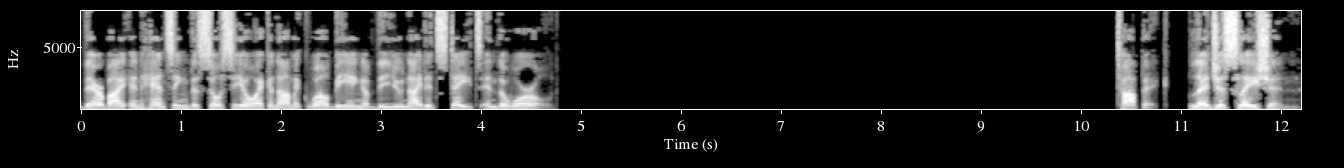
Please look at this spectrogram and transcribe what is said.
thereby enhancing the socio-economic well-being of the United States in the world. Topic: Legislation.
